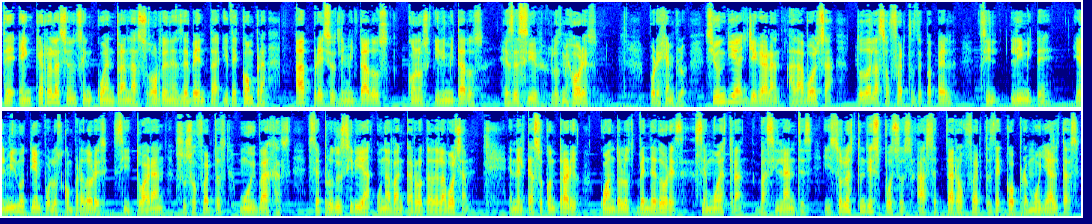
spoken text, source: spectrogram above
de en qué relación se encuentran las órdenes de venta y de compra a precios limitados con los ilimitados, es decir, los mejores. Por ejemplo, si un día llegaran a la bolsa todas las ofertas de papel sin límite y al mismo tiempo los compradores situarán sus ofertas muy bajas, se produciría una bancarrota de la bolsa. En el caso contrario, cuando los vendedores se muestran vacilantes y solo están dispuestos a aceptar ofertas de compra muy altas,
